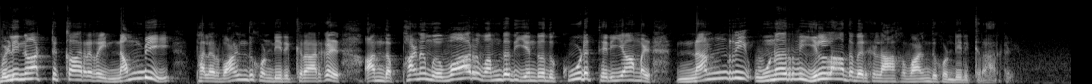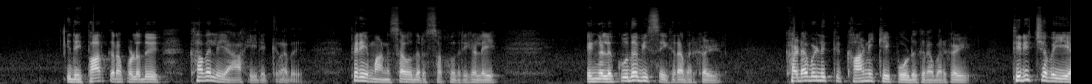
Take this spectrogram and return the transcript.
வெளிநாட்டுக்காரரை நம்பி பலர் வாழ்ந்து கொண்டிருக்கிறார்கள். அந்த பணம் எவ்வாறு வந்தது என்றது கூட தெரியாமல் நன்றி உணர்வு இல்லாதவர்களாக வாழ்ந்து கொண்டிருக்கிறார்கள். இதை பார்க்கிற பொழுது கவலையாக இருக்கிறது. பிரியமான சகோதர சகோதரிகளே எங்களுக்கு உதவி செய்கிறவர்கள் கடவுளுக்கு காணிக்கை போடுகிறவர்கள் திருச்சபையை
